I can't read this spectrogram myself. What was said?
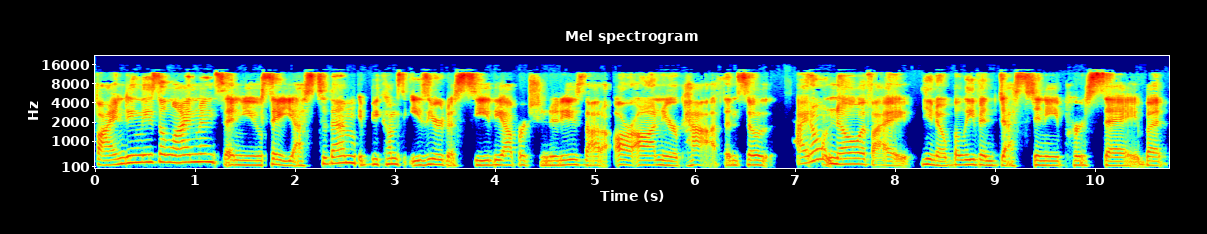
finding these alignments and you say yes to them, it becomes easier to see the opportunities that are on your path. And so I don't know if I, you know, believe in destiny per se, but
